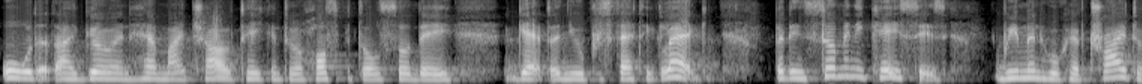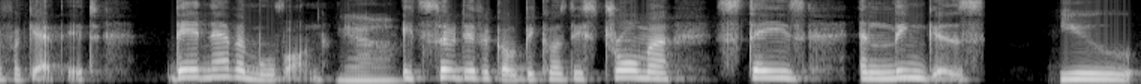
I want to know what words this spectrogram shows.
or that I go and have my child taken to a hospital so they get a new prosthetic leg? But in so many cases, women who have tried to forget it they never move on. Yeah. It's so difficult because this trauma stays and lingers. You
